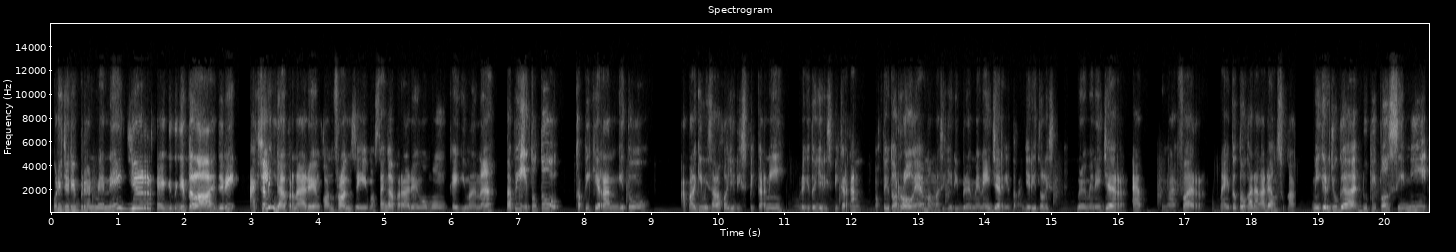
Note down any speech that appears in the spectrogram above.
Udah jadi brand manager kayak gitu gitu lah jadi actually nggak pernah ada yang konfront sih. Maksudnya nggak pernah ada yang ngomong kayak gimana. Tapi itu tuh kepikiran gitu. Apalagi misalnya kalau jadi speaker nih. Udah gitu jadi speaker kan waktu itu role-nya emang masih jadi brand manager gitu kan. Jadi tulis brand manager at Unilever. Nah itu tuh kadang-kadang suka mikir juga do people see me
